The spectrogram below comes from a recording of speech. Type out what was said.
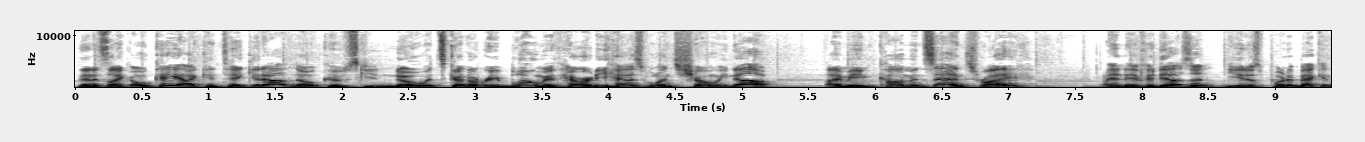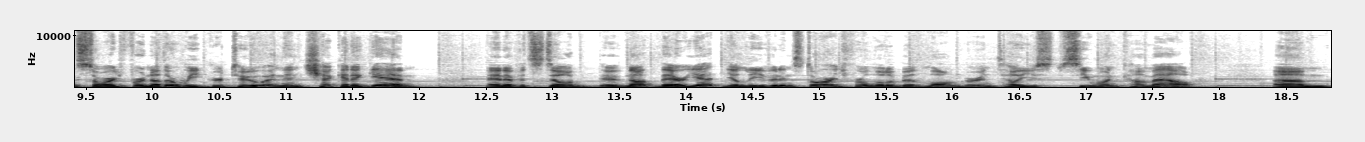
then it's like, okay, I can take it out. No, because you know it's gonna rebloom. It already has one showing up. I mean, common sense, right? And if it doesn't, you just put it back in storage for another week or two and then check it again. And if it's still not there yet, you leave it in storage for a little bit longer until you see one come out. Um,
